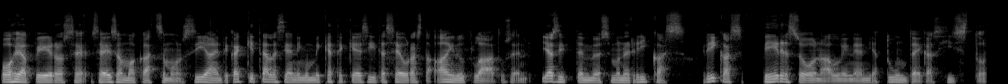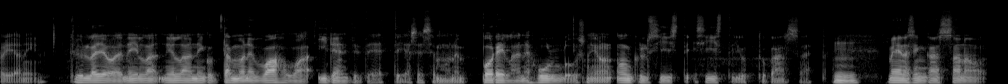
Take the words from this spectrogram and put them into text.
pohjapiirros, se seisomakatsomon sijainti, kaikki tällaisia, niin kuin mikä tekee siitä seurasta ainutlaatuisen. Ja sitten myös semmoinen rikas, rikas persoonallinen ja tunteikas historia. Niin. Kyllä joo, ja niillä, niillä on niin tämmöinen vahva identiteetti ja se semmoinen porilainen hulluus, niin on, on kyllä siisti, siisti juttu kanssa. Että mm. Meinasin kanssa sanoa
